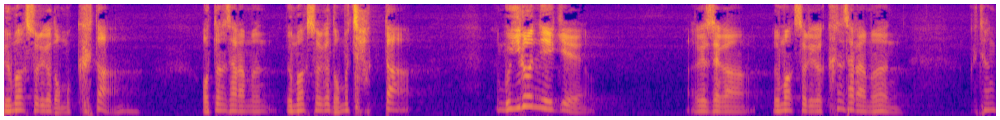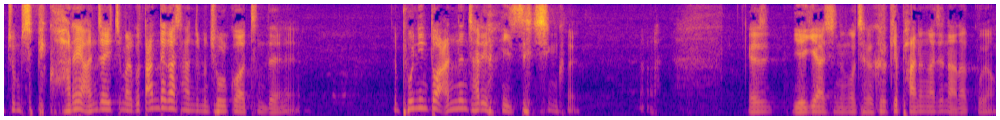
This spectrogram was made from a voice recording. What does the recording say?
음악 소리가 너무 크다. 어떤 사람은 음악 소리가 너무 작다. 뭐 이런 얘기예요. 그래서 제가 음악 소리가 큰 사람은 그냥 좀 스피커 아래에 앉아있지 말고 딴 데 가서 앉으면 좋을 것 같은데 본인 또 앉는 자리가 있으신 거예요. 그래서 얘기하시는 거 제가 그렇게 반응하진 않았고요.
